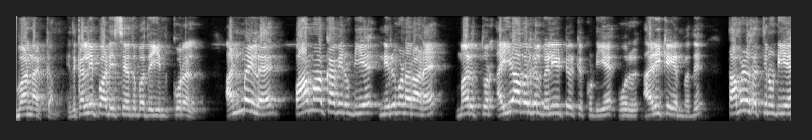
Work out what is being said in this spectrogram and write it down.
வணக்கம். இது கள்ளிப்பாடி சேதுபதியின் குரல். அண்மையில பாமகவினுடைய நிறுவனரான மருத்துவர் ஐயா அவர்கள் வெளியிட்டிருக்கக்கூடிய ஒரு அறிக்கை என்பது தமிழகத்தினுடைய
